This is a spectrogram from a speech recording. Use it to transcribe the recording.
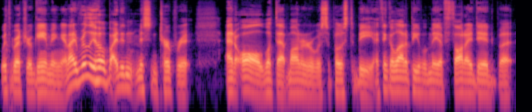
with retro gaming. And I really hope I didn't misinterpret at all what that monitor was supposed to be. I think a lot of people may have thought I did, but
